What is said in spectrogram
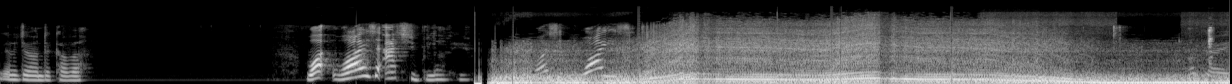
I'm gonna do undercover. What? Why is it actually bloody? Why is it? Why is it? Okay.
